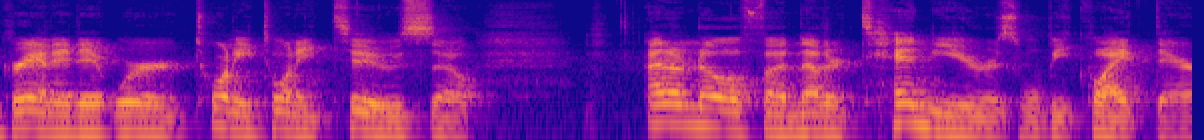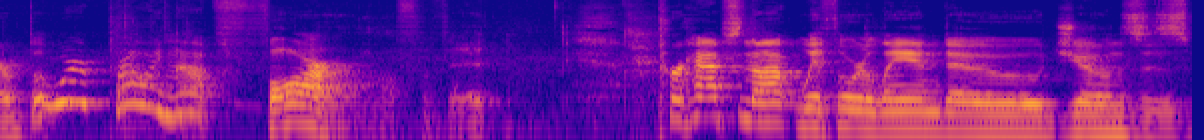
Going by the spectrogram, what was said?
granted, it we're 2022, so I don't know if another 10 years will be quite there, but we're probably not far off of it. Perhaps not with Orlando Jones's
